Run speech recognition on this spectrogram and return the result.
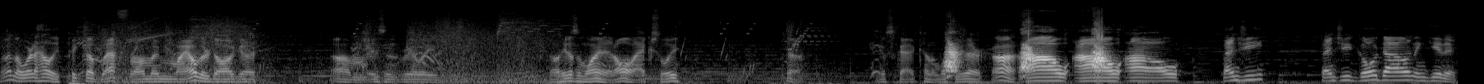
I don't know where the hell he picked up that from. I mean, my other dog. Uh, um, isn't really... No, he doesn't whine at all, actually. Yeah. This guy kind of lucky there. Ah, ow, ow, ow. Benji, Benji, go down and get it.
